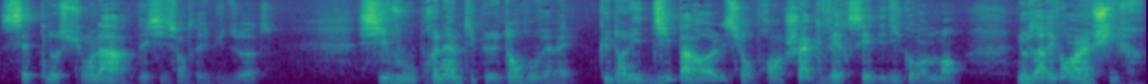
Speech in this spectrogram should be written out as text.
cette notion-là des 613 mitzvot. Si vous prenez un petit peu de temps, vous verrez que dans les dix paroles, si on prend chaque verset des dix commandements, nous arrivons à un chiffre.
